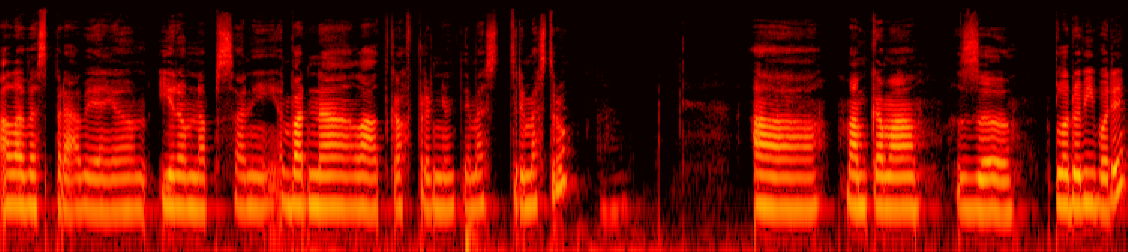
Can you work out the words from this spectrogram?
Ale ve zprávě je jenom, jenom napsaný vadná látka v prvním trimestru. A mamka má z plodové vody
